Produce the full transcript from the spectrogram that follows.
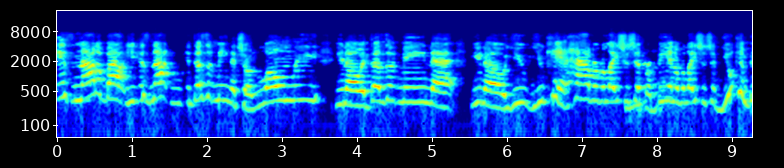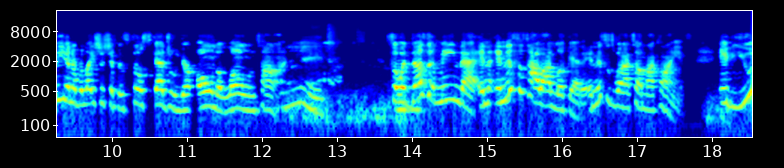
it's not about it's not it doesn't mean that you're lonely you know it doesn't mean that you know you you can't have a relationship or be in a relationship. You can be in a relationship and still schedule your own alone time. Right. so it doesn't mean that and and this is how i look at it and this is what i tell my clients. If you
